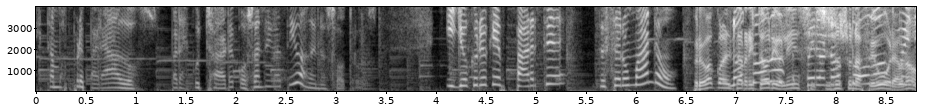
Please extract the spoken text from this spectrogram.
estamos preparados para escuchar cosas negativas de nosotros. Y yo creo que es parte de ser humano. Pero va con el No territorio, Lindsay, si no sos una figura, ¿o ¿no?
